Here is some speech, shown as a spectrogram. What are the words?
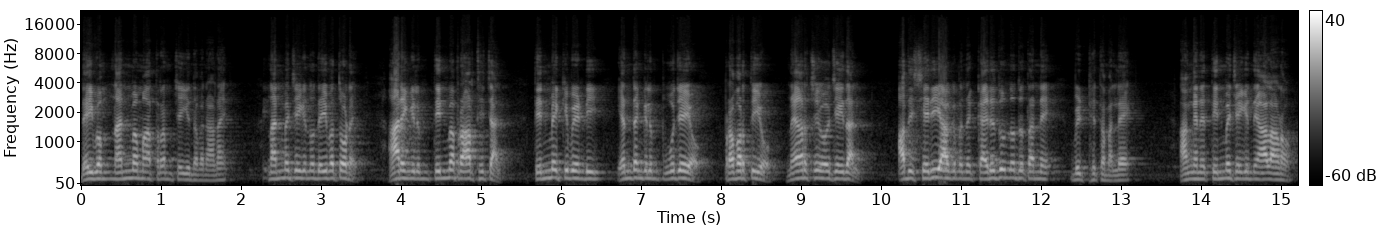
ദൈവം നന്മ മാത്രം ചെയ്യുന്നവനാണ്. നന്മ ചെയ്യുന്ന ദൈവത്തോടെ ആരെങ്കിലും തിന്മ പ്രാർത്ഥിച്ചാൽ തിന്മയ്ക്ക് വേണ്ടി എന്തെങ്കിലും പൂജയോ പ്രവൃത്തിയോ നേർച്ചയോ ചെയ്താൽ അത് ശരിയാകുമെന്ന് കരുതുന്നത് തന്നെ വിഡ്ഢിത്തമല്ലേ? അങ്ങനെ തിന്മ ചെയ്യുന്ന ആളാണോ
